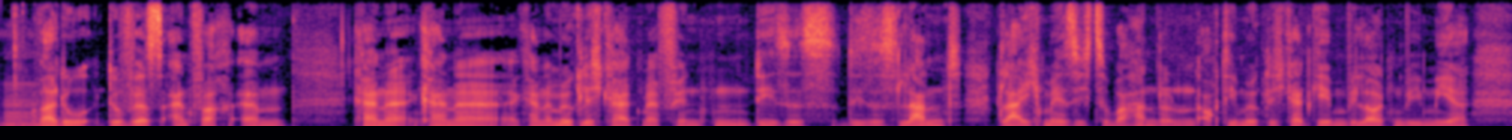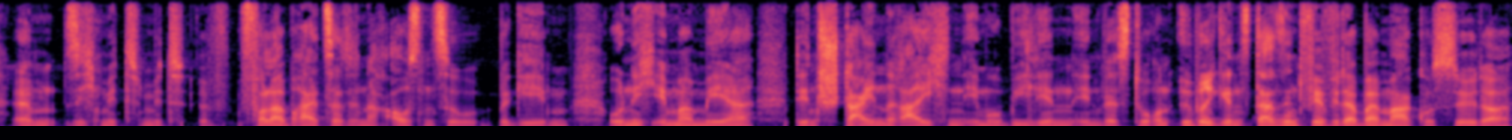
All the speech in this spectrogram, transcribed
Mhm. Weil du, du wirst einfach ähm, keine, keine, keine Möglichkeit mehr finden, dieses, dieses Land gleichmäßig zu behandeln und auch die Möglichkeit geben, wie Leuten wie mir, ähm, sich mit, mit voller Breitseite nach außen zu begeben und nicht immer mehr den steinreichen Immobilieninvestoren. Übrigens, da sind wir wieder bei Markus Söder,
